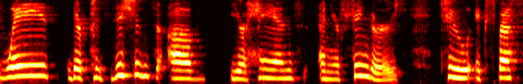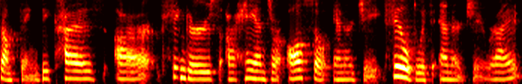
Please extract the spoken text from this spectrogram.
ways, they're positions of your hands and your fingers to express something because our fingers, our hands are also energy, filled with energy, right?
